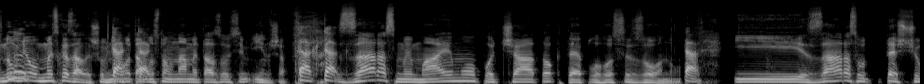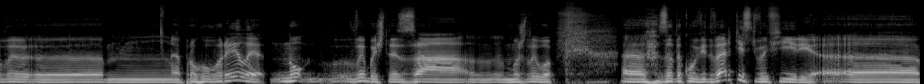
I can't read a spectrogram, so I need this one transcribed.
Ну, Ну, в нього ми сказали, що в так, нього там так. основна мета зовсім інша. так, так. Зараз ми маємо початок теплого сезону. Так. І зараз, от те, що ви е, проговорили, ну вибачте за е, можливо. Е, За таку відвертість в ефірі, Е,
